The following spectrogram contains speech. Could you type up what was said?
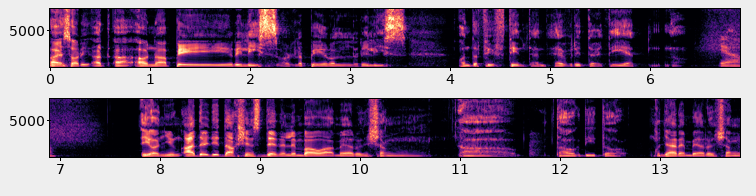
Ah, sorry, at ah, on a pay release or the payroll release on the 15th and every 30th. No? Yeah. Yun, yung other deductions din, halimbawa, meron siyang ah, tawag dito. Kunyari, meron siyang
